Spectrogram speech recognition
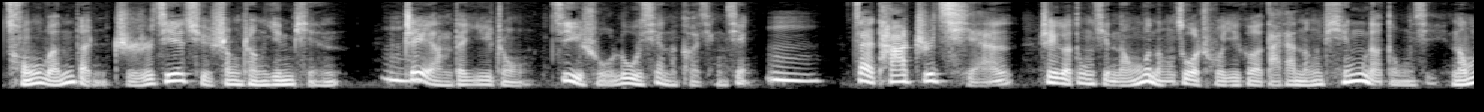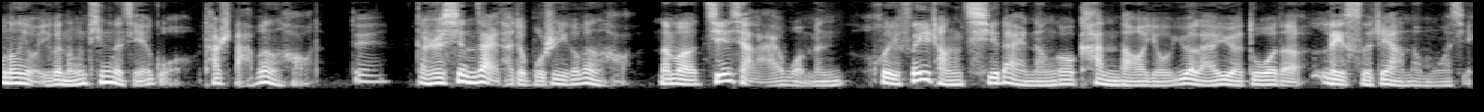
从文本直接去生成音频这样的一种技术路线的可行性。嗯，在它之前，这个东西能不能做出一个大家能听的东西，能不能有一个能听的结果，它是打问号的。对。但是现在它就不是一个问号了。那么接下来我们会非常期待能够看到有越来越多的类似这样的模型、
